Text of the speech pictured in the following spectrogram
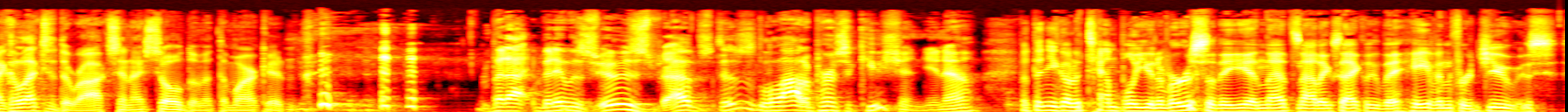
I collected the rocks and I sold them at the market. but I but it was it was I was, there was a lot of persecution, you know. But then you go to Temple University, and that's not exactly the haven for Jews.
